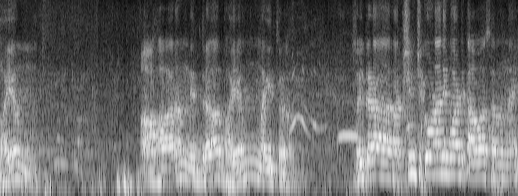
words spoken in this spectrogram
భయం. ఆహారం నిద్ర భయం మైథునం. సో ఇక్కడ రక్షించుకోవడానికి వాటికి ఆవాసాలు ఉన్నాయి.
